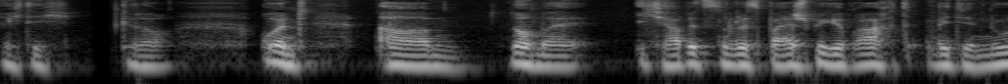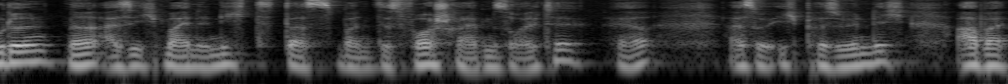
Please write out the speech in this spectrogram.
Richtig. Genau. Und ähm, nochmal, ich habe jetzt nur das Beispiel gebracht mit den Nudeln. Ne? Also ich meine nicht, dass man das vorschreiben sollte. Ja? Also ich persönlich. Aber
